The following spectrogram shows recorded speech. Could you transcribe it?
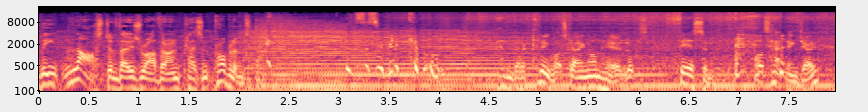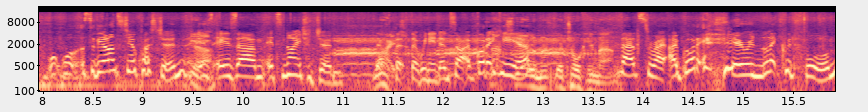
the last of those rather unpleasant problems? this is really cool. Got a clue what's going on here. It looks fearsome. What's happening, Joe? Well, well, so the answer to your question Yeah. is, is um, it's nitrogen that, Right. that, that we need. And so I've got it That's here. the element we're talking about. That's right. I've got it here in liquid form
